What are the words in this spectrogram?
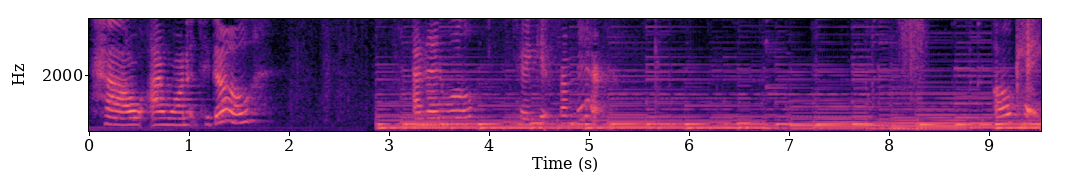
how I want it to go. And then we'll take it from there. Okay,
